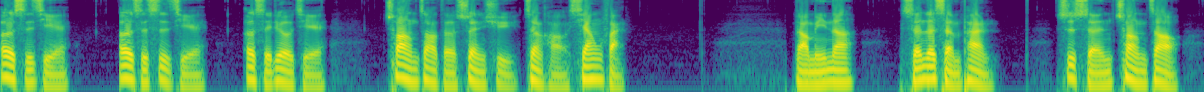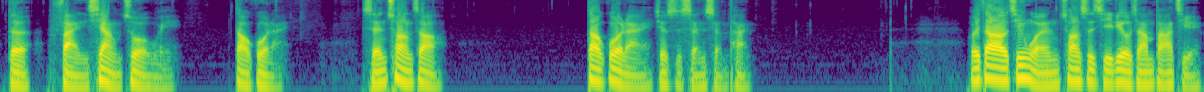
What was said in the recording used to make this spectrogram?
二十节、二十四节、二十六节创造的顺序正好相反，表明呢，神的审判是神创造的反向作为，倒过来，神创造，倒过来就是神审判。回到经文，创世记六章八节，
